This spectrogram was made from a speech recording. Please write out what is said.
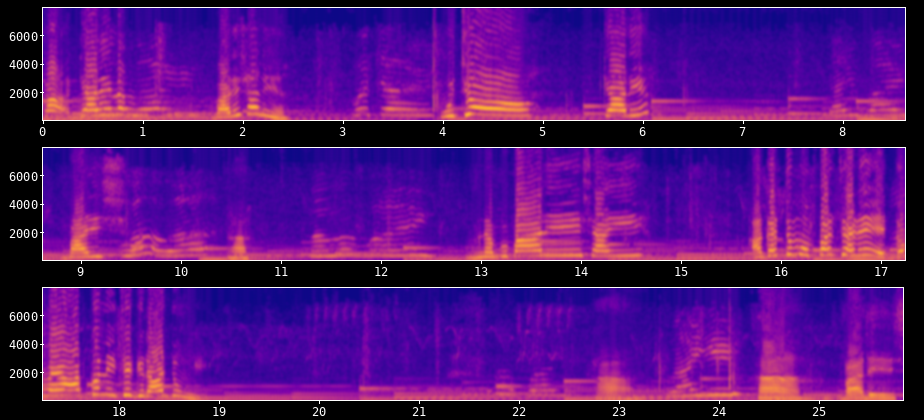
का क्या रे ना बारिश आनी है? ऊंचो क्या आ रही है? बारिश। हाँ। नब्बू बारिश आई अगर तुम ऊपर चढ़े तो मैं आपको नीचे गिरा दूँगी। हाँ। हाँ बारिश।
